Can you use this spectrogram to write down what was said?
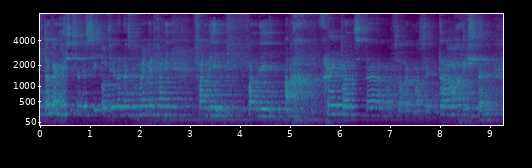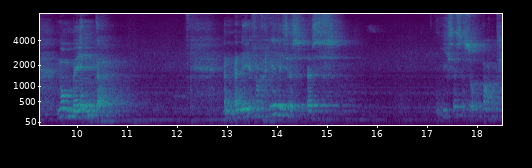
Of dink aan Jesus se disippels, julle dis vir my een van die van die van die aangrypendste of sal ek maar sê tragiesste momente in in die evangelies is is Jesus is op pad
